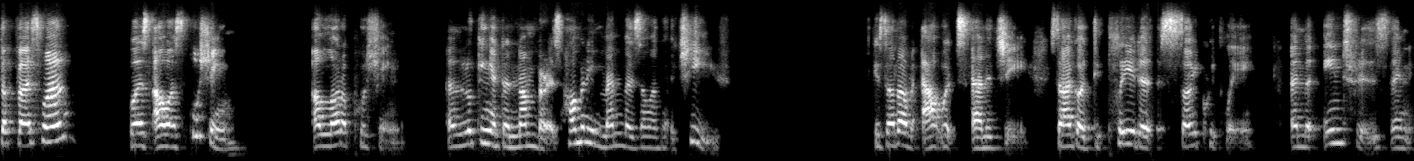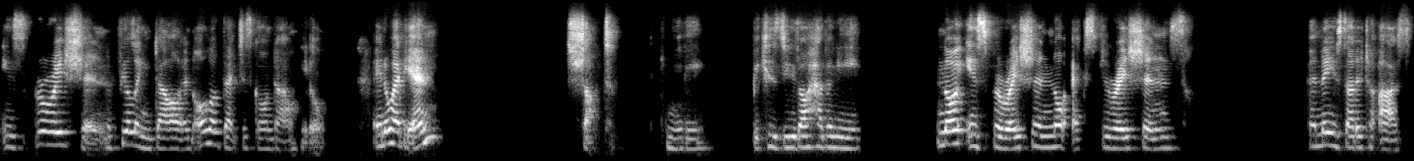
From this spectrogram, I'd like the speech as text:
the first one was I was pushing, a lot of pushing, and looking at the numbers, how many members I want to achieve. A lot of outwards energy. So I got depleted so quickly. And the interest and inspiration, feeling down, and all of that just gone downhill. And you know, at the end, shut community because you don't have any, no inspiration, no explorations. And then you started to ask,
